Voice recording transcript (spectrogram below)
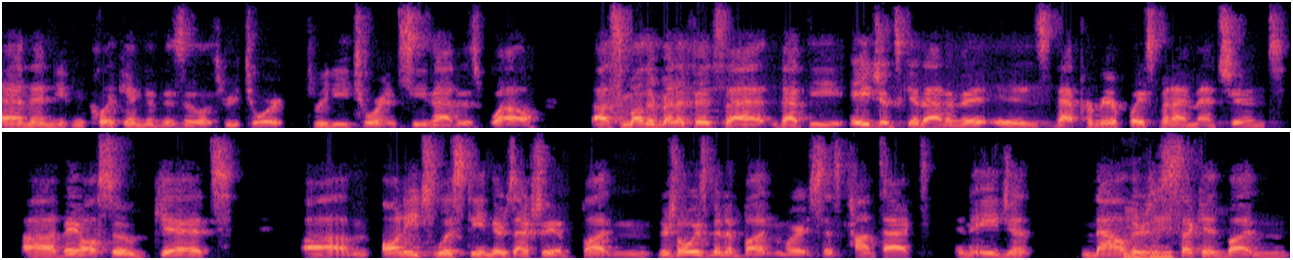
And then you can click into the Zillow 3 tour, 3D tour and see that as well. Uh, some other benefits that, that the agents get out of it is that premier placement I mentioned. Uh, they also get um, on each listing, there's actually a button. There's always been a button where it says contact an agent. Now there's mm-hmm. a second button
